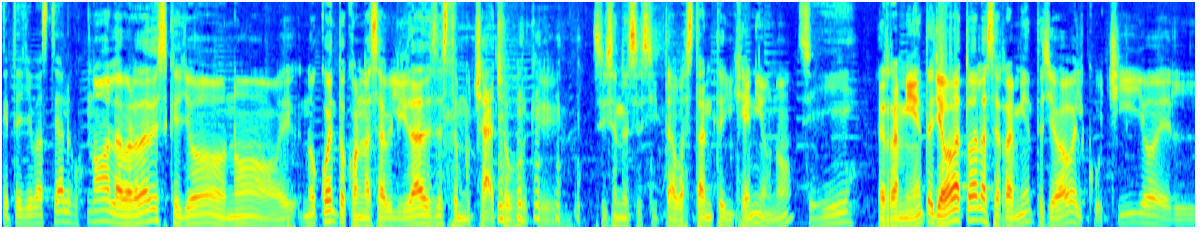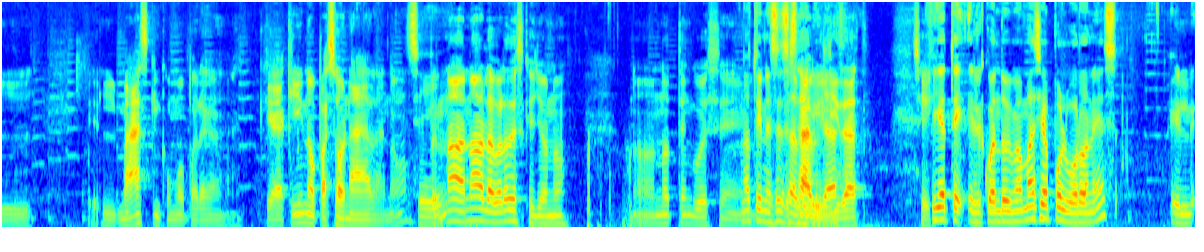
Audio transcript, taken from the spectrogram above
que te llevaste algo. No, la verdad es que yo no, eh, no cuento con las habilidades de este muchacho porque sí se necesita bastante ingenio, ¿no? Sí. Herramientas, llevaba todas las herramientas, llevaba el cuchillo, el, el masking como para que aquí no pasó nada, ¿no? Sí. Pero no, no, la verdad es que yo no, no, no tengo ese, No tienes esa habilidad. Sí. Fíjate, el- cuando mi mamá hacía polvorones, el-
